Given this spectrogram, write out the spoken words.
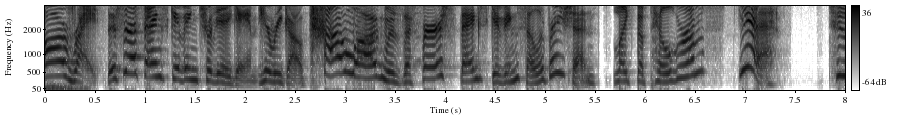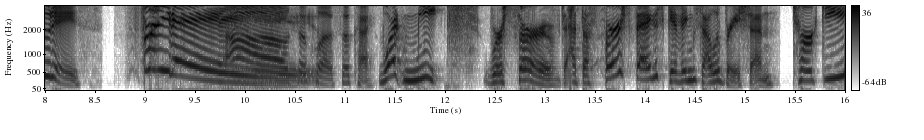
All right, this is a Thanksgiving trivia game. Here we go. How long was the first Thanksgiving celebration? Like the pilgrims? Yeah, Two days. three days. Oh, so close. Okay. What meats were served at the first Thanksgiving celebration? Turkey,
